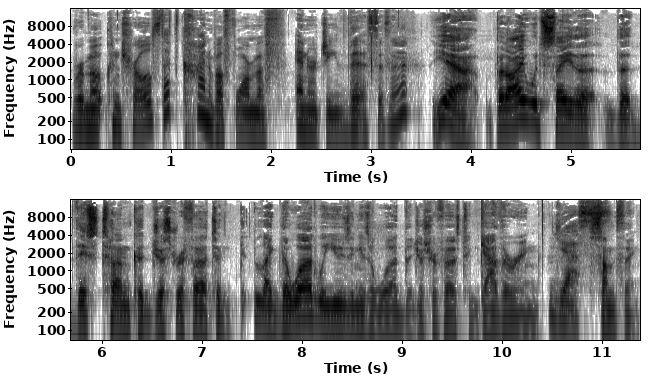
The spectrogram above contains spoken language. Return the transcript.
remote controls. That's kind of a form of energy, this, isn't it? Yeah, but I would say that that this term could just refer to like the word we're using is a word that just refers to gathering Yes. something.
